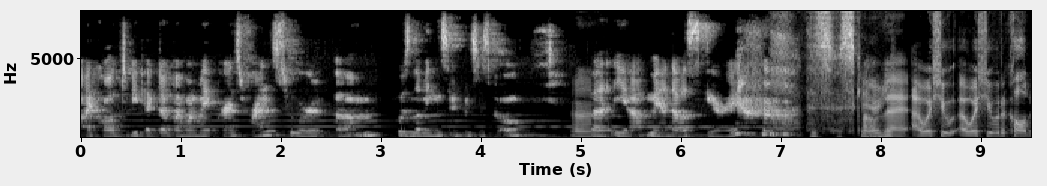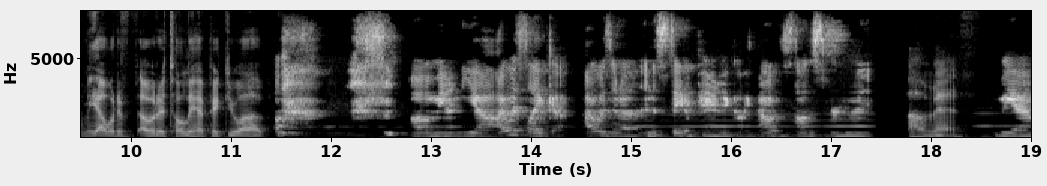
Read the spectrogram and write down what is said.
I called to be picked up by one of my parents' friends who were um who was living in San Francisco. Uh, But yeah, man, that was scary. this is so Oh, scary. man. I wish you. I wish you would have called me. I would have. I would have totally have picked you up. oh man, yeah, I was like I was in a in a state of panic. Like that was that was a scary night. Oh man. Yeah,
